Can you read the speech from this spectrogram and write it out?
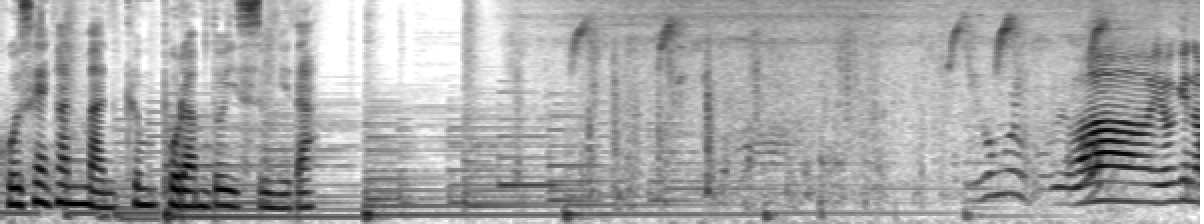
고생한 만큼 보람도 있습니다. 와, 여기는,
